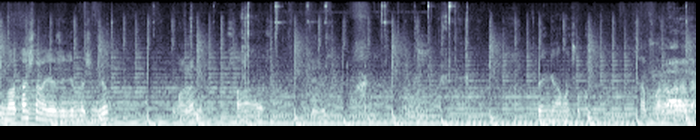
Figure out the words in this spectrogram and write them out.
Murat daha kaç tane gelecek 25. yıl? Bana mı? Sana evet. Gelir. Rengi ama çok güzel. Sen paradan eder.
